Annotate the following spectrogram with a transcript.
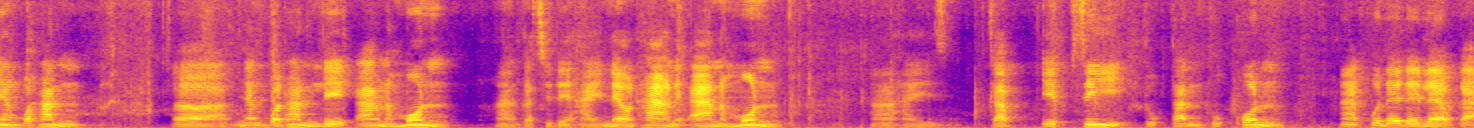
ยังบ่ทันเอ่อยังบ่ทันเลขอ้างน้ำมนต์อ่าก็สิได้ให้แนวทางในอ่างน้ำมนต์อ่าให้กับเอฟซีทุกท่านทุกคนอ่าผู้ใดได้แล้วก็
